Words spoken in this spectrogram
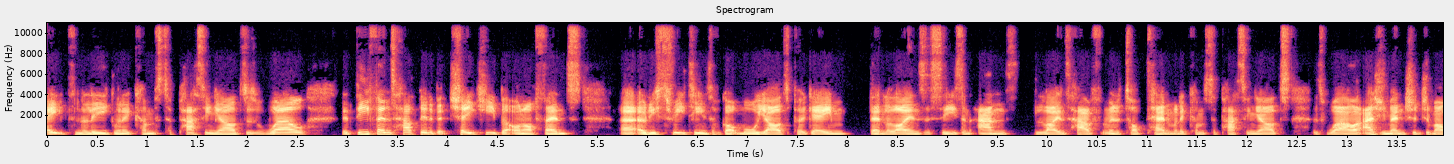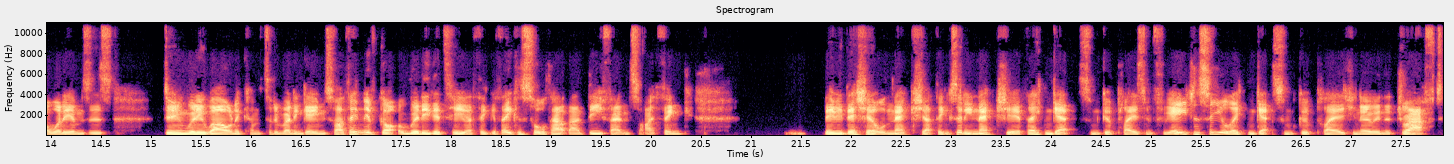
eighth in the league when it comes to passing yards as well. The defense have been a bit shaky, but on offense, uh, only three teams have got more yards per game than the Lions this season, and the Lions have in the top ten when it comes to passing yards as well. As you mentioned, Jamaal Williams is doing really well when it comes to the running game. So I think they've got a really good team. I think if they can sort out that defense, I think maybe this year or next year, I think certainly next year, if they can get some good players in free agency or they can get some good players, you know, in the draft.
